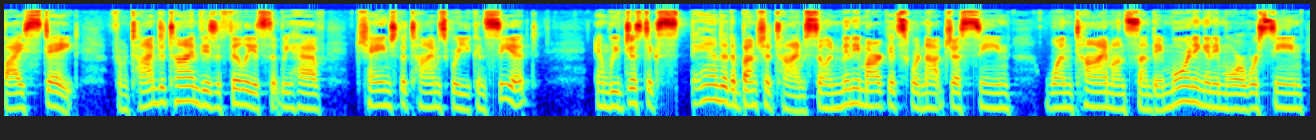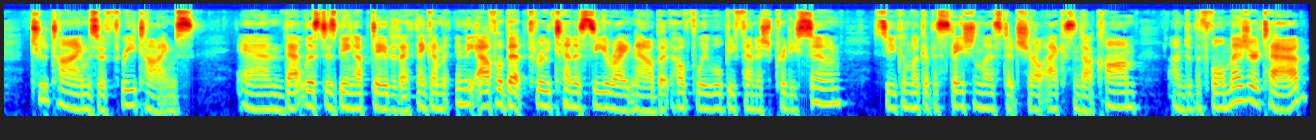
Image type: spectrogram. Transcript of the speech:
by state. From time to time, these affiliates that we have change the times where you can see it. And we've just expanded a bunch of times. So in many markets, we're not just seeing one time on Sunday morning anymore. We're seeing two times or three times. And that list is being updated. I think I'm in the alphabet through Tennessee right now, but hopefully we'll be finished pretty soon. So you can look at the station list at SharylAttkisson.com under the full measure tab.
